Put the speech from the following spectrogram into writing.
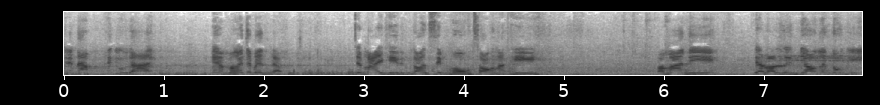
แนะนำให้ดูได้ เนี่ยมันก็จะเป็นแบบจะมาอีกทีตอน10โมง2นาที ประมาณนี้ เดี๋ยวเราลืนยอกันตรงนี้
